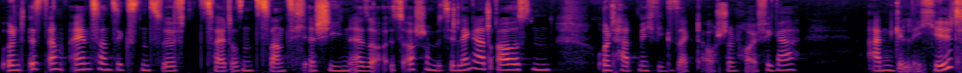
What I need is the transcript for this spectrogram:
und ist am 21.12.2020 erschienen. Also ist auch schon ein bisschen länger draußen und hat mich, wie gesagt, auch schon häufiger angelächelt.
